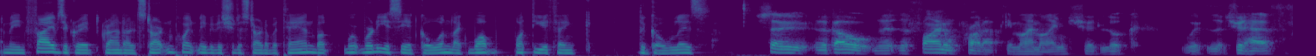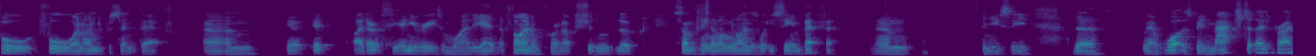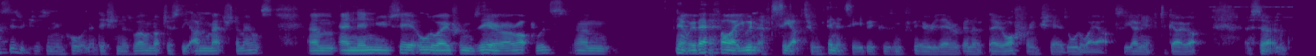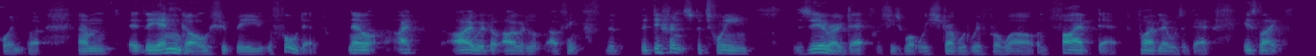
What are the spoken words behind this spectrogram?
I mean, five's a great grand old starting point. Maybe they should have started with ten, but where, where do you see it going? Like, what what do you think the goal is? So the goal, the, the final product in my mind should look should have full full one hundred percent depth. Um, you know, it. I don't see any reason why the end, the final product shouldn't look something along the lines of what you see in Betfair. Um, and you see the you know, what has been matched at those prices, which is an important addition as well, not just the unmatched amounts. Um, and then you see it all the way from zero upwards. Um, now with FI, you wouldn't have to see up to infinity because in theory they were going to they're offering shares all the way up, so you only have to go up a certain point. But um, it, the end goal should be the full depth. Now I I would I would I think the the difference between zero depth, which is what we struggled with for a while, and five depth, five levels of depth, is like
